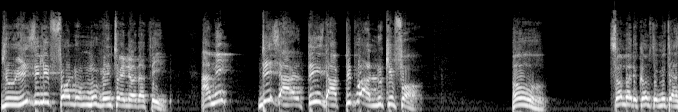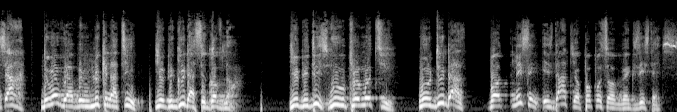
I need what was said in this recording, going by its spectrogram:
you easily fall move into any other thing. I mean, these are things that people are looking for. Oh, somebody comes to me and say, ah, the way we have been looking at you, you'll be good as a governor. You'll be this, we will promote you. We'll do that. But listen, is that your purpose of existence?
